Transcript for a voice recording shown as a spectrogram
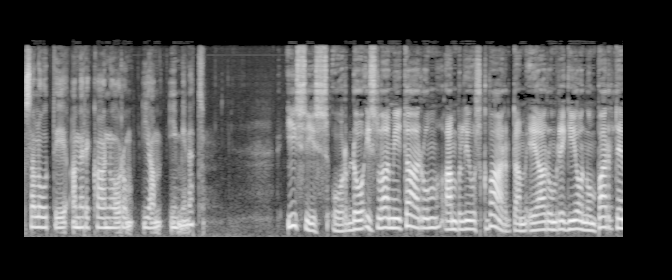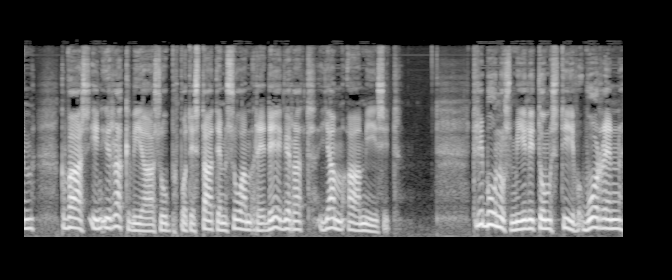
saluti americanorum jam imminet. Isis ordo islamitarum amplius quartam earum regionum partem, quas in Irakvia sub potestatem suam redegerat jam amisit. Tribunus militum Steve Warren,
